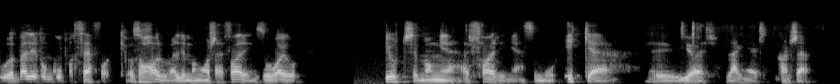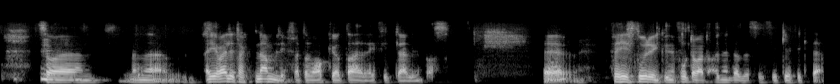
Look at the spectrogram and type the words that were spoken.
hun er veldig god på å se folk. Og så har hun veldig mange års erfaring, så hun var jo gjort seg mange erfaringer som hun ikke eh, gjør lenger, kanskje. Så, eh, men eh, jeg er veldig takknemlig for at det var akkurat der jeg fikk lærlingplass. Eh, for historien kunne fort ha vært annerledes hvis jeg ikke fikk det.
